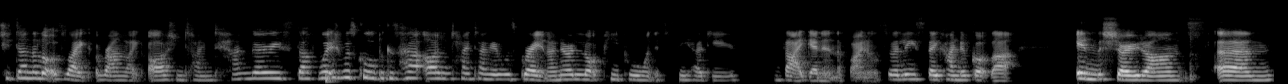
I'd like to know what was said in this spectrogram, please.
she'd done a lot of like around like Argentine tango stuff, which was cool because her Argentine tango was great, and I know a lot of people wanted to see her do that again in the final. So at least they kind of got that in the show dance. Um,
